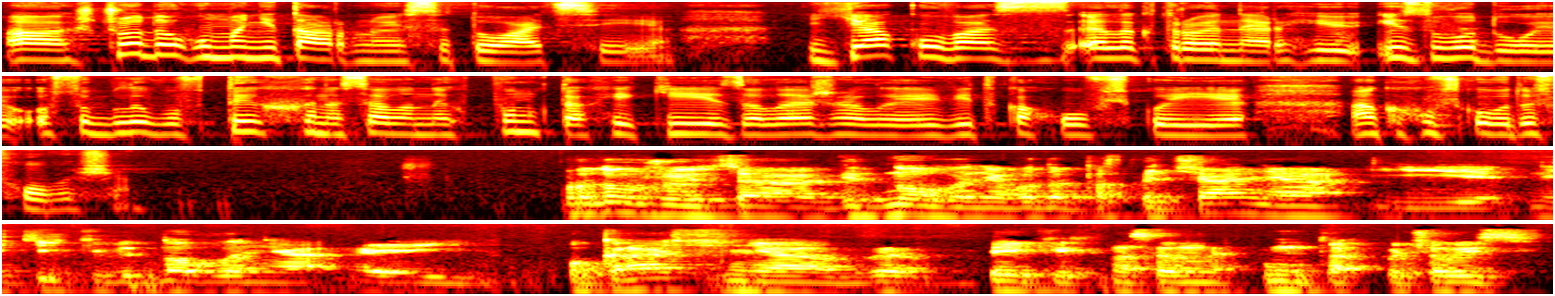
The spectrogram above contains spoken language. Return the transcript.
А щодо гуманітарної ситуації, як у вас з електроенергією і з водою, особливо в тих населених пунктах, які залежали від Каховської а, Каховського водосховища? Продовжується відновлення водопостачання і не тільки відновлення, а й покращення в деяких населених пунктах почались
